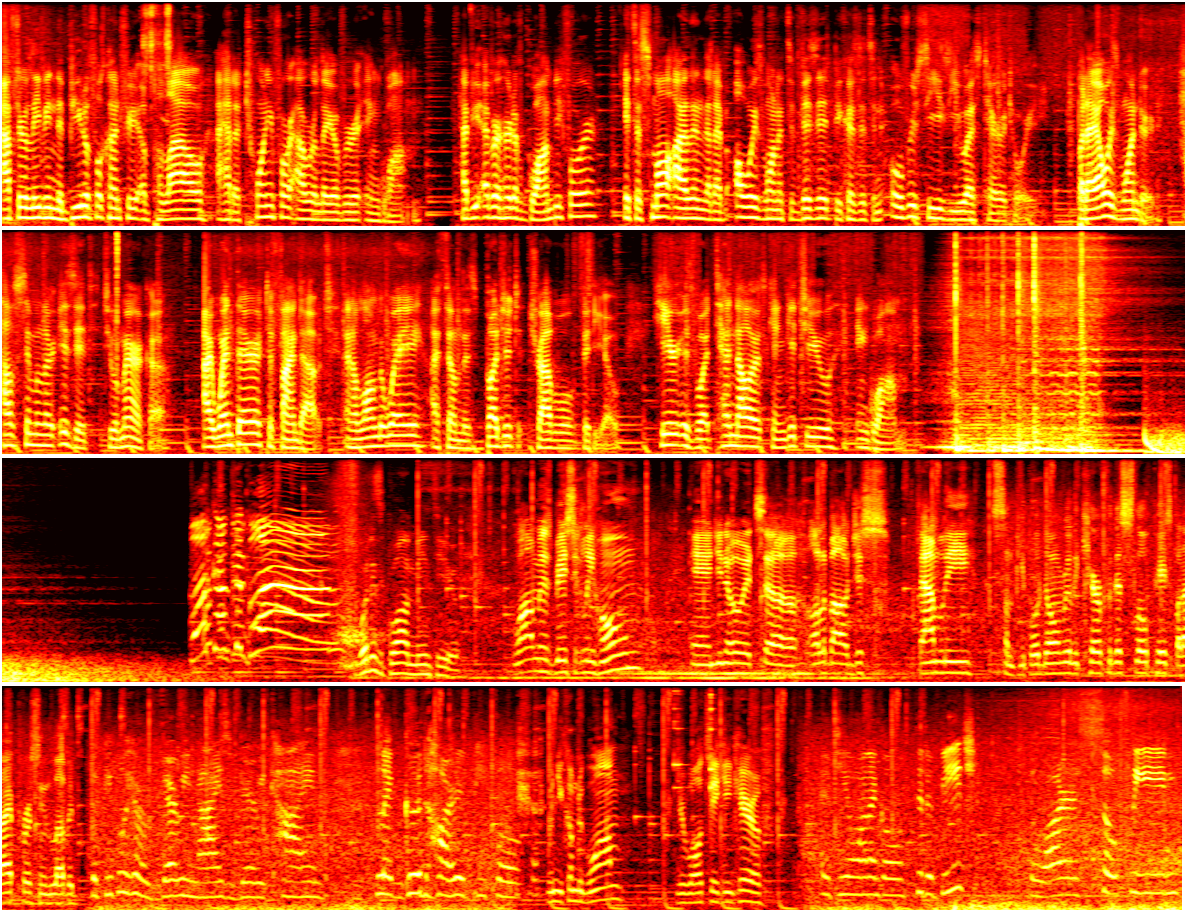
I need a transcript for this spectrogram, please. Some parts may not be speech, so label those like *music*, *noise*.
After leaving the beautiful country of Palau, I had a 24 hour layover in Guam. Have you ever heard of Guam before? It's a small island that I've always wanted to visit because it's an overseas US territory. But I always wondered, how similar is it to America? I went there to find out, and along the way, I filmed this budget travel video. Here is what $10 can get you in Guam. Welcome to Guam! What does Guam mean to you? Guam is basically home and you know it's uh, all about just family. Some people don't really care for this slow pace, but I personally love it. The people here are very nice, very kind, like good-hearted people. *laughs* When you come to Guam, you're well taken care of. If you want to go to the beach, the water is so clean.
